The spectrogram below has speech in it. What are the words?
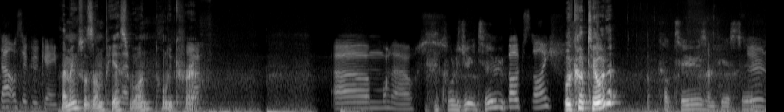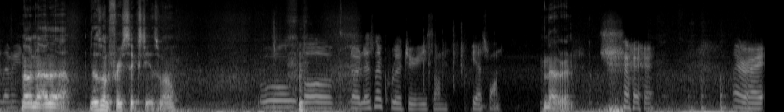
That was a good game. Lemmings was on PS1. Holy crap! Um, what else? Call of Duty 2. Bugs Life. We got two on it. COD 2s on PS2. Dude, let me No, no, no, no. There's one 360 as well. all of no, there's no Call of Duties on PS1. No, there isn't. All right.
